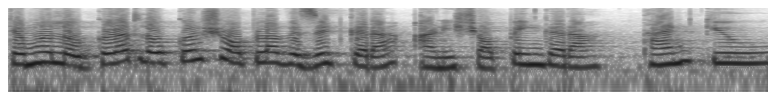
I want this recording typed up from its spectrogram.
त्यामुळे लवकरात लवकर शॉपला व्हिजिट करा आणि शॉपिंग करा. थँक्यू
